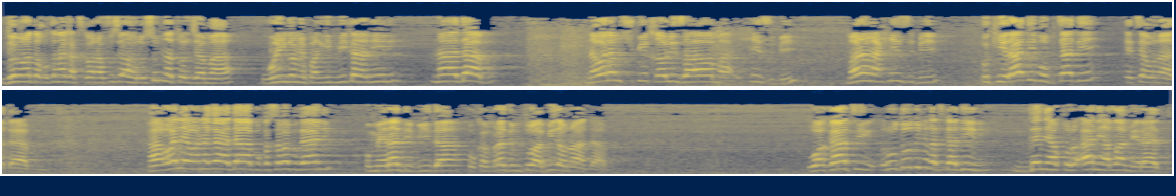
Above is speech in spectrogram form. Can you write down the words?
Ndio maana utakutana katika wanafunzi wa ahlus sunnah wal jamaa wengi wamepangimika na nini? Na adabu. Na wala mchukui kauli za hawa mahizbi maana mahizbi ukiradi mubtadi eti una adabu. Ha wanaga adabu kwa sababu gani? Umeradi bida ukamradi mtu wa bida una adabu. Wakati rududu ni katika dini ndani ya Qur'ani Allah miradi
